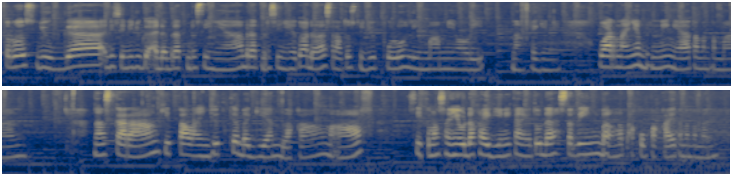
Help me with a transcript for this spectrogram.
Terus juga di sini juga ada berat bersihnya. Berat bersihnya itu adalah 175 ml nah kayak gini. Warnanya bening ya teman-teman. Nah sekarang kita lanjut ke bagian belakang. Maaf si kemasannya udah kayak gini kan. Itu udah sering banget aku pakai teman-teman.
